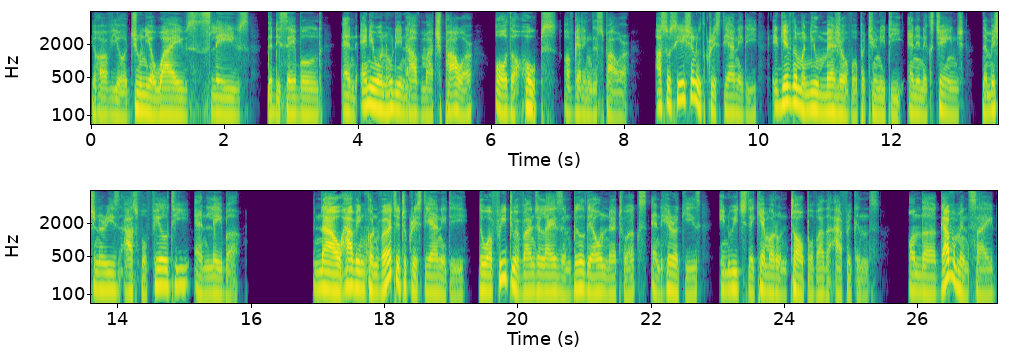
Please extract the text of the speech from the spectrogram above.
You have your junior wives, slaves, the disabled, and anyone who didn't have much power or the hopes of getting this power. Association with Christianity, it gave them a new measure of opportunity, and in exchange, the missionaries asked for fealty and labor. Now, having converted to Christianity, they were free to evangelize and build their own networks and hierarchies in which they came out on top of other Africans. On the government side,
